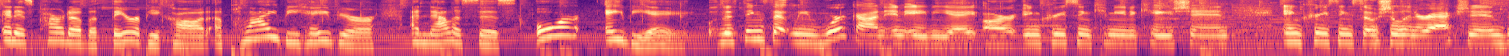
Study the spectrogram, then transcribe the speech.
and is part of a therapy called Applied Behavior Analysis or ABA. The things that we work on in ABA are increasing communication, increasing social interactions,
